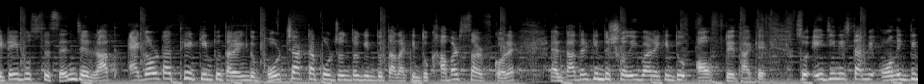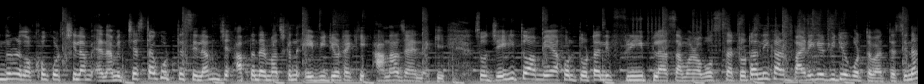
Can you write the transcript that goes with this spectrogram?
এটাই বুঝতেছেন যে রাত এগারোটা থেকে কিন্তু তারা কিন্তু ভোর চারটা পর্যন্ত কিন্তু তারা কিন্তু খাবার সার্ভ করে অ্যান্ড তাদের কিন্তু শনিবারে কিন্তু অফ ডে থাকে। সো এই জিনিসটা আমি অনেক দিন ধরে লক্ষ্য করছিলাম অ্যান্ড আমি চেষ্টা করতেছিলাম যে আপনাদের মাঝখানে এই ভিডিওটা কি আনা যায় নাকি। সো যেহেতু আমি এখন টোটালি ফ্রি প্লাস আমার অবস্থা টোটালি কার বাইরে গিয়ে ভিডিও করতে পারতেছি না।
